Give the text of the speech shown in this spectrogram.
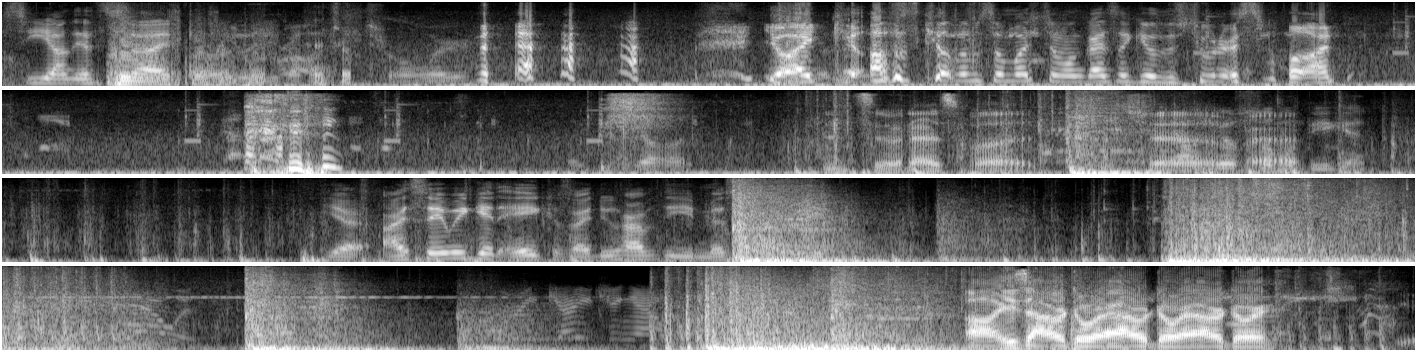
See you on the other side. Controller. Yo, I, kill, I was killing him so much that one guy's like, yo, there's two in our spawn. God. That's what I fun. Chill, bro. Yeah, I say we get A because I do have the missile Oh, he's our door, our door, our door. Yeah,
